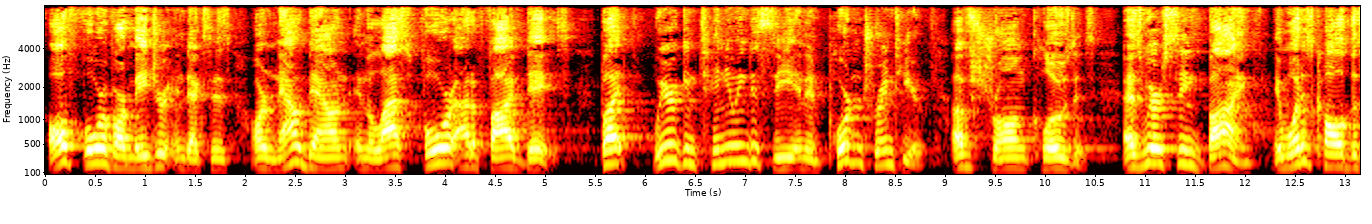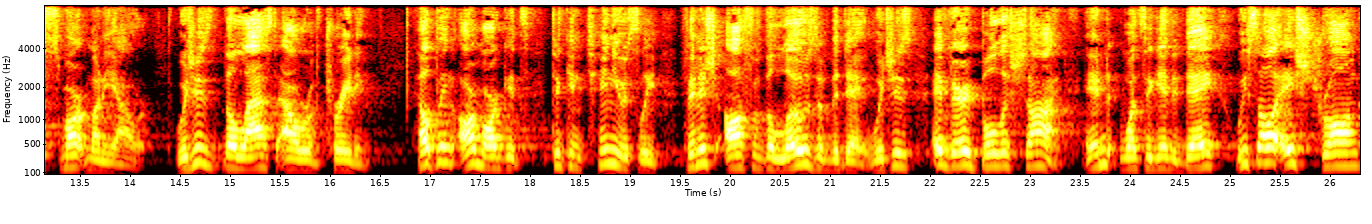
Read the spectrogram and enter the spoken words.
all four of our major indexes are now down in the last four out of five days. But we are continuing to see an important trend here of strong closes, as we are seeing buying in what is called the smart money hour, which is the last hour of trading, helping our markets to continuously finish off of the lows of the day, which is a very bullish sign. And once again today, we saw a strong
